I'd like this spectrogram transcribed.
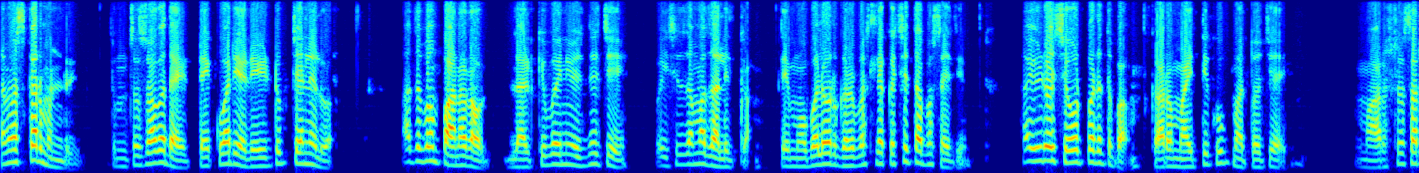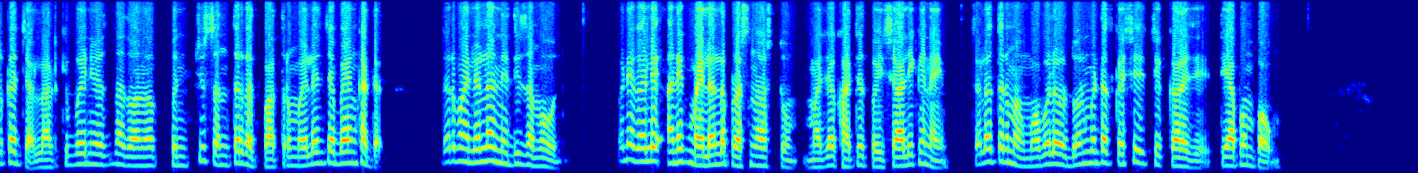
नमस्कार मंडळी तुमचं स्वागत आहे टेकवार या युट्यूब चॅनेलवर आज आपण पाहणार आहोत लाडकी बहीण योजनेचे पैसे जमा झालेत का? ते मोबाईलवर घर बसल्या कसे तपासायचे? हा व्हिडिओ शेवटपर्यंत पहा कारण माहिती खूप महत्वाची आहे. महाराष्ट्र सरकारच्या लाडकी बहीण योजना दोन हजार पंचवीस अंतर्गत पात्र महिलांच्या बँक खात्यात. दर महिन्याला निधी जमा होतो. पण एक अनेक महिलांना प्रश्न असतो माझ्या खात्यात पैसे आले की नाही? चला तर मग मोबाईलवर दोन मिनिटात कसे चेक करायचे ते आपण पाहू.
